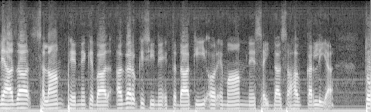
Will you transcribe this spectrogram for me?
लिहाजा सलाम फेरने के बाद अगर किसी ने इक्तदा की और इमाम ने सईदा साहब कर लिया तो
